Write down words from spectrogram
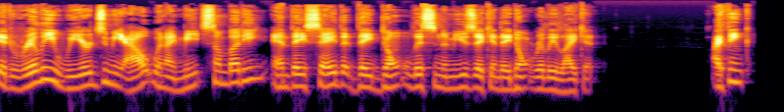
it really weirds me out when I meet somebody and they say that they don't listen to music and they don't really like it. I think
